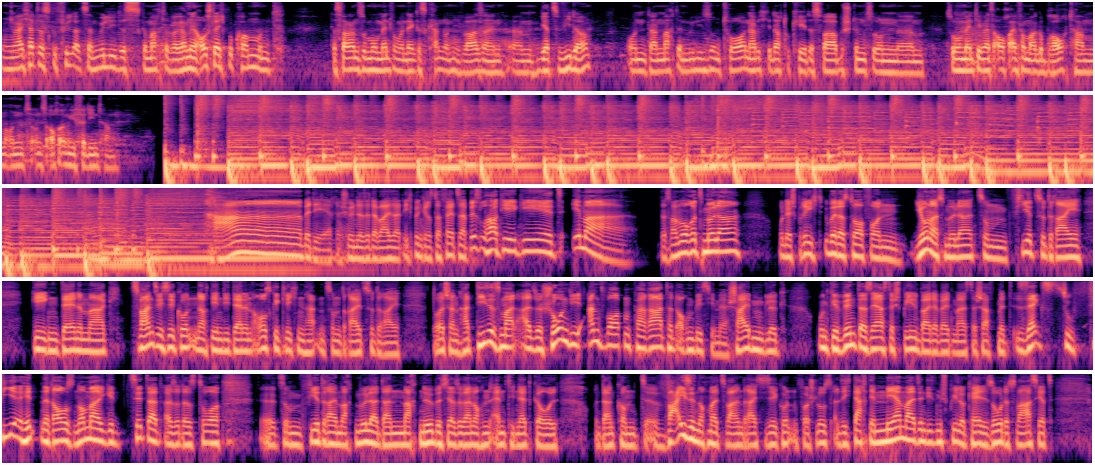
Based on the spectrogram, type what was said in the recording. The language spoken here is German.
Ja, ich hatte das Gefühl, als der Mülli das gemacht hat, weil wir haben den Ausgleich bekommen und das war dann so ein Moment, wo man denkt, das kann doch nicht wahr sein. Ähm, jetzt wieder. Und dann macht der Mülli so ein Tor und habe ich gedacht, okay, das war bestimmt so ein, ähm, so ein Moment, den wir jetzt auch einfach mal gebraucht haben und uns auch irgendwie verdient haben. Habe die Ehre. Schön, dass ihr dabei seid. Ich bin Christoph Fetzer. Bissl Hockey geht immer. Das war Moritz Müller und er spricht über das Tor von Jonas Müller zum 4 zu 3 gegen Dänemark. 20 Sekunden nachdem die Dänen ausgeglichen hatten zum 3 zu 3. Deutschland hat dieses Mal also schon die Antworten parat, hat auch ein bisschen mehr Scheibenglück und gewinnt das erste Spiel bei der Weltmeisterschaft mit 6 zu 4 hinten raus. Nochmal gezittert, also das Tor äh, zum 4-3 macht Müller, dann macht Nöbels ja sogar noch ein Empty Net Goal und dann kommt Weise nochmal 32 Sekunden vor Schluss. Also ich dachte mehrmals in diesem Spiel, okay, so, das war's jetzt.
